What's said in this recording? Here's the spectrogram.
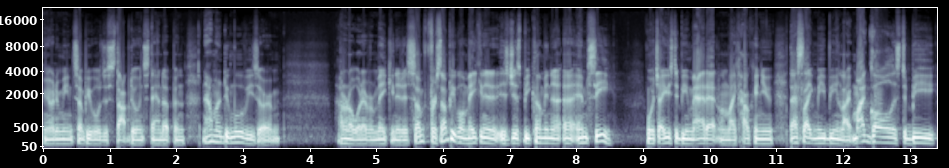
You know what I mean? Some people just stop doing stand up, and now I'm gonna do movies, or I don't know, whatever making it is. Some for some people, making it is just becoming a, a MC which I used to be mad at. I'm like, how can you? That's like me being like, my goal is to be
